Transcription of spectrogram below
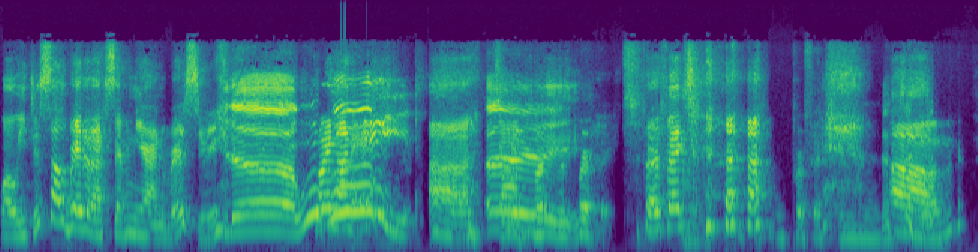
Well, we just celebrated our seven year anniversary. Yeah. woo, Going woo. on eight. Uh, so Hey. Perfect. perfect. Perfection. um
